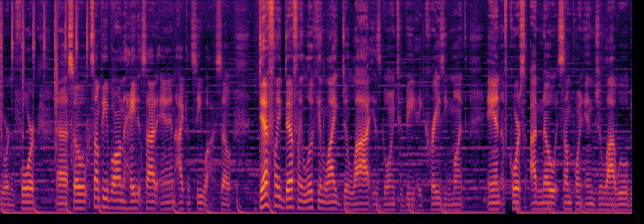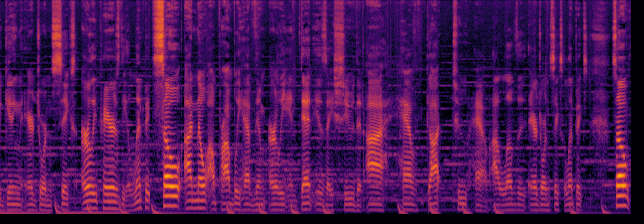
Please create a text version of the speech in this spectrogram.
Jordan 4. Uh, so some people are on the hated side, and I can see why. So definitely, definitely looking like July is going to be a crazy month. And of course, I know at some point in July we will be getting the Air Jordan 6 early pairs, the Olympic. So I know I'll probably have them early, and that is a shoe that I have got to have. I love the Air Jordan 6 Olympics. So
